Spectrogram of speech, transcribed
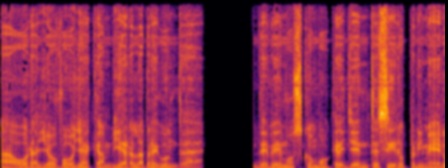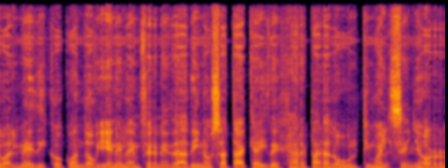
Ahora yo voy a cambiar la pregunta. ¿Debemos como creyentes ir primero al médico cuando viene la enfermedad y nos ataca y dejar para lo último el Señor?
